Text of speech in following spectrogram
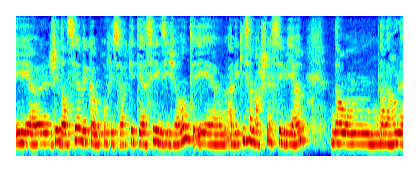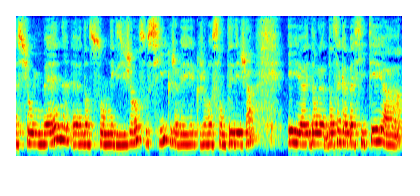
Et euh, j'ai dansé avec un professeur qui était assez exigeante et euh, avec qui ça marchait assez bien dans, dans la relation humaine, dans son exigence aussi que, j'avais, que je ressentais déjà et euh, dans, sa capacité à,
